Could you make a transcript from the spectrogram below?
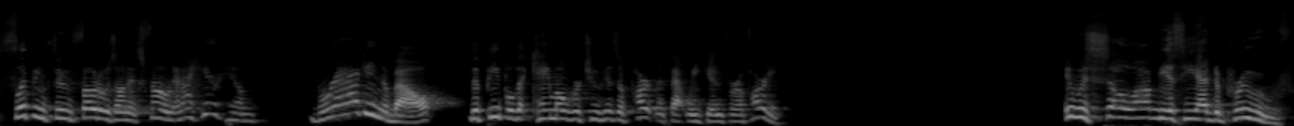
flipping through photos on his phone. And I hear him bragging about the people that came over to his apartment that weekend for a party. It was so obvious he had to prove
